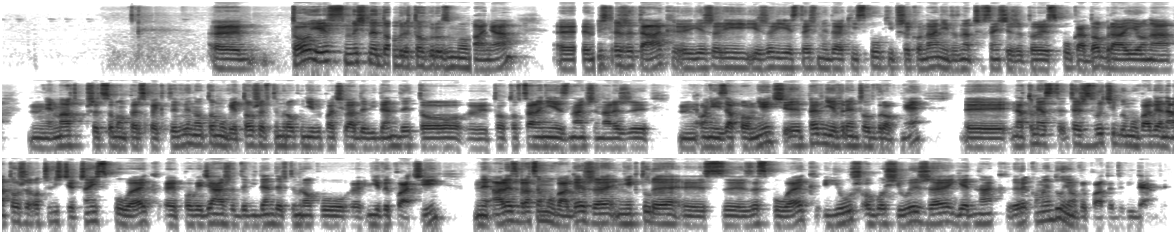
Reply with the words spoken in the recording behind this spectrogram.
To jest, myślę, dobry tok rozumowania. Myślę, że tak. Jeżeli, jeżeli jesteśmy do jakiejś spółki przekonani, to znaczy w sensie, że to jest spółka dobra i ona ma przed sobą perspektywy, no to mówię, to, że w tym roku nie wypłaciła dywidendy, to, to, to wcale nie jest znak, że należy o niej zapomnieć. Pewnie wręcz odwrotnie. Natomiast też zwróciłbym uwagę na to, że oczywiście część spółek powiedziała, że dywidendy w tym roku nie wypłaci, ale zwracam uwagę, że niektóre z, ze spółek już ogłosiły, że jednak rekomendują wypłatę dywidendy.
